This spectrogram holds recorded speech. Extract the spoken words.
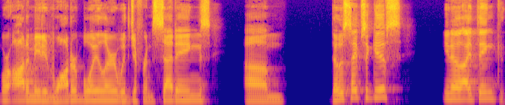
more automated water boiler with different settings. Um, those types of gifts. You know, I think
